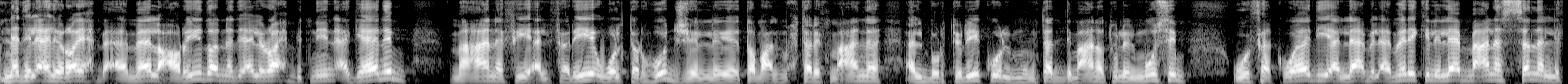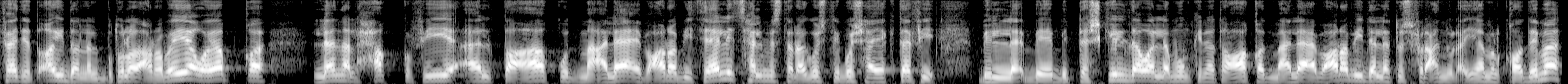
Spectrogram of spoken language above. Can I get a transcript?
النادي الأهلي رايح بأمال عريضة. النادي الأهلي رايح باثنين أجانب معانا في الفريق. والتر هودج اللي طبعا محترف معانا البورتوريكو الممتد معانا طول الموسم. وفكوادي اللاعب الأمريكي اللي لعب معانا السنة اللي فاتت أيضا البطولة العربية. ويبقى لنا الحق في التعاقد مع لاعب عربي ثالث. هل مستر اجوستي بوش هيكتفي بالتشكيل ده ولا ممكن يتعاقد مع لاعب عربي؟ ده اللي هتسفر عنه الأيام القادمة.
